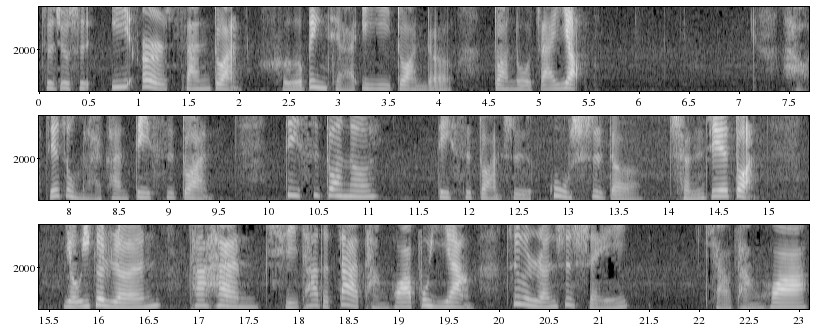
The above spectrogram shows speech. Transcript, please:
这就是一二三段合并起来意义段的段落摘要。好，接着我们来看第四段。第四段呢，第四段是故事的承接段。有一个人，他和其他的大昙花不一样。这个人是谁？小昙花，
